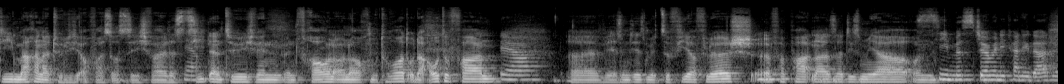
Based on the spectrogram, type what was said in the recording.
die machen natürlich auch was aus sich, weil das ja. zieht natürlich, wenn, wenn Frauen auch noch Motorrad oder Auto fahren. Ja. Äh, wir sind jetzt mit Sophia Flörsch äh, mhm. verpartnert seit diesem Jahr. Und Sie Miss Germany-Kandidatin,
